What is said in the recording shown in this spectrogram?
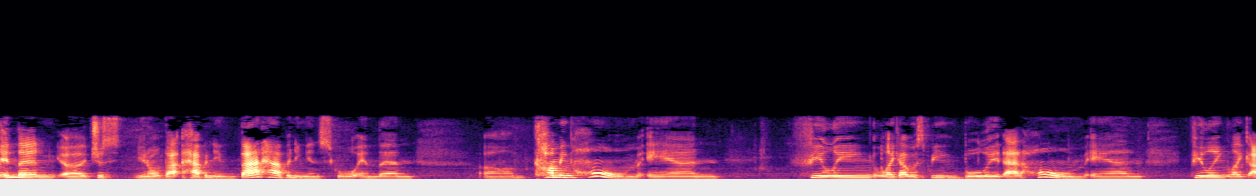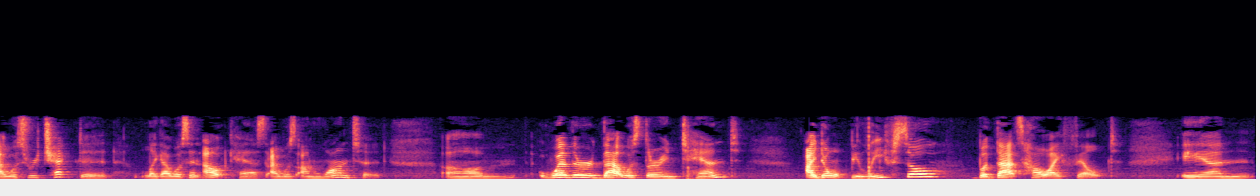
and then uh, just you know that happening that happening in school and then um, coming home and feeling like I was being bullied at home and feeling like I was rejected, like I was an outcast, I was unwanted. Um, whether that was their intent, I don't believe so, but that's how I felt. And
